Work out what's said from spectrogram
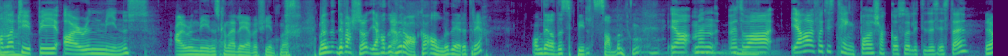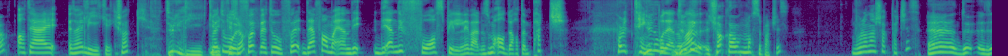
han er type i iron minus. Iron Minus kan jeg leve fint med. Men det verste er at jeg hadde Ja. vraka alle dere tre. Om dere hadde spilt sammen. Ja, men vet du hva? Jeg har faktisk tenkt på sjakk også litt i det siste. Ja. At jeg, du, jeg liker ikke sjakk. Du liker Vet du, ikke sjakk? vet du hvorfor? Det er faen meg en av de, en av de få spillene i verden som aldri har hatt en patch. Har du tenkt Du, på det du, noen gang? Sjakk har masse patches. Hvordan er sjakk-patches? Uh, du, eh,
